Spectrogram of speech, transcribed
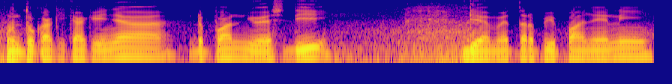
Untuk kaki-kakinya depan USD diameter pipanya ini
